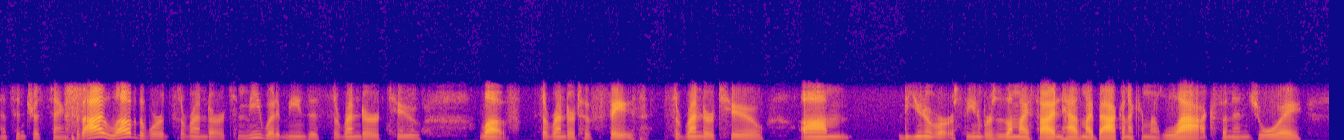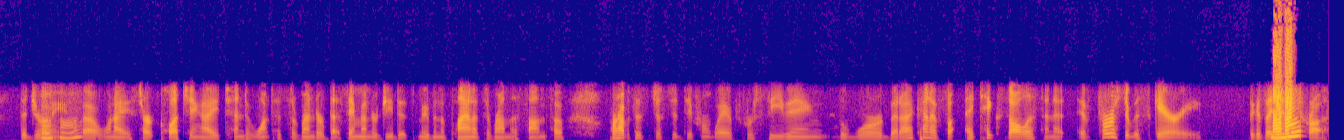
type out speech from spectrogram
that's interesting because i love the word surrender. To me what it means is surrender to love surrender to faith surrender to um, the universe. The universe is on my side and has my back, and I can relax and enjoy the journey. Mm-hmm. So when I start clutching, I tend to want to surrender that same energy that's moving the planets around the sun. So perhaps it's just a different way of perceiving the word, but I kind of I take solace in it. At first, it was scary because I mm-hmm. didn't trust.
